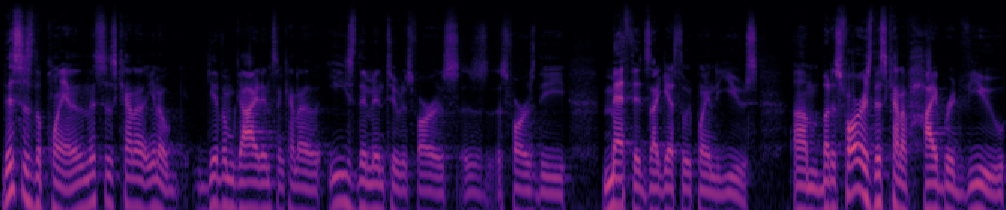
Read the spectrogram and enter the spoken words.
this is the plan and this is kind of you know give them guidance and kind of ease them into it as far as, as as far as the methods i guess that we plan to use um, but as far as this kind of hybrid view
